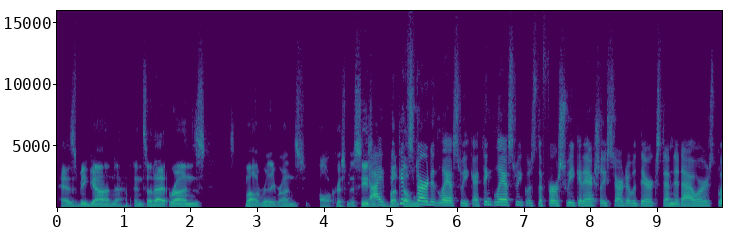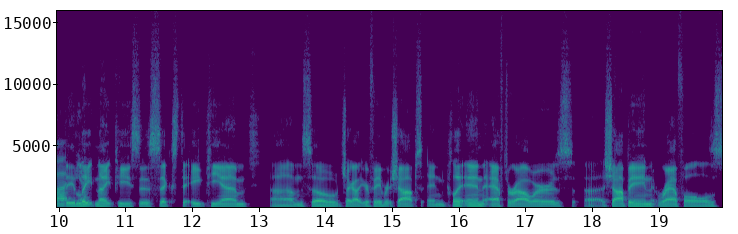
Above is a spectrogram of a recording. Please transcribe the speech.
has begun. And so that runs well, it really runs all Christmas season. I but think it the- started last week. I think last week was the first week it actually started with their extended hours. but But, the yeah. late night piece is 6 to 8 p.m. Um, so check out your favorite shops in Clinton, after hours, uh, shopping, raffles,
